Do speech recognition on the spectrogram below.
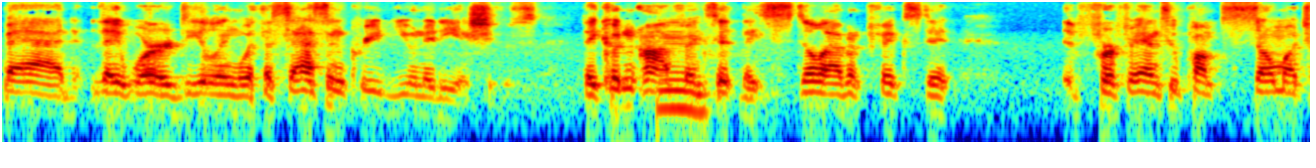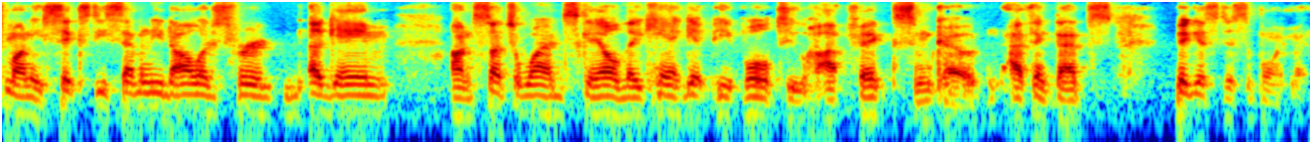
bad they were dealing with Assassin's Creed Unity issues. They couldn't hot Mm. fix it. They still haven't fixed it. For fans who pump so much money, 60 $70 for a game on such a wide scale, they can't get people to hot fix some code. I think that's biggest disappointment.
